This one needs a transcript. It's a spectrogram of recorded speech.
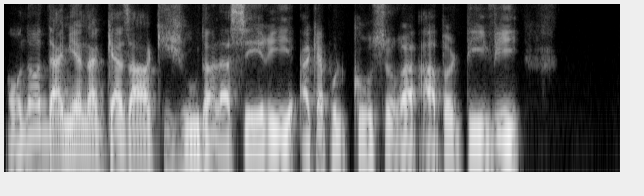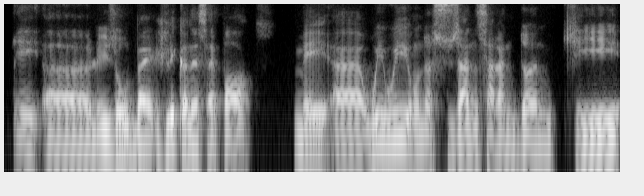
On a Damien Alcazar qui joue dans la série Acapulco sur euh, Apple TV. Et euh, les autres, ben, je ne les connaissais pas. Mais oui, oui, on a Suzanne Sarandon qui est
